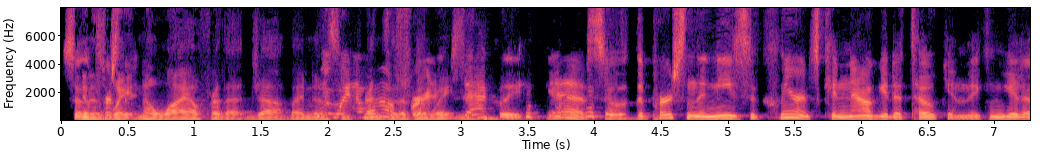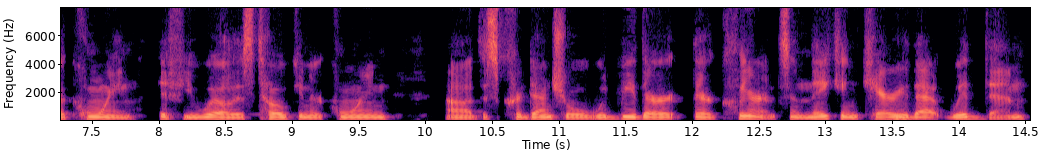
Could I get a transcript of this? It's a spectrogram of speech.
So the person, waiting a while for that job. I know some friends that have been waiting. Exactly. Yeah. So the person that needs the clearance can now get a token. They can get a coin if you will this token or coin uh, this credential would be their their clearance and they can carry hmm. that with them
